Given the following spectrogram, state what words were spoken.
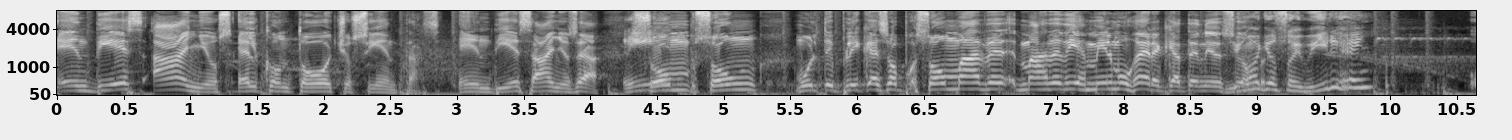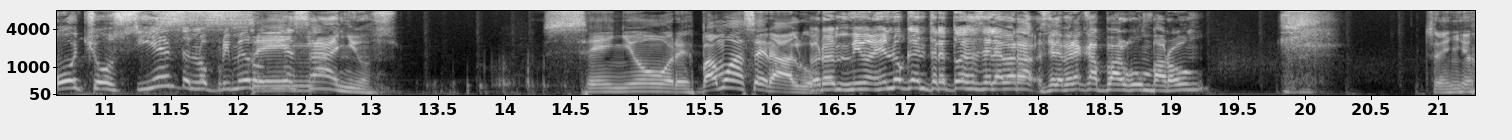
en 10 años él contó 800. En 10 años. O sea, son, son, multiplica eso, son más de, más de 10 mil mujeres que ha tenido ese No, hombre. yo soy virgen. 800 en los primeros Se- 10 años. Señores, vamos a hacer algo. Pero me imagino que entre todas se le habrá, se le habrá escapado algún varón Señor.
